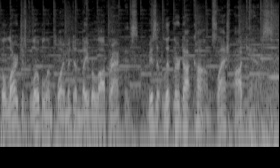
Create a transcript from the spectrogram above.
the largest global employment and labor law practice, visit littler.com/podcasts.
